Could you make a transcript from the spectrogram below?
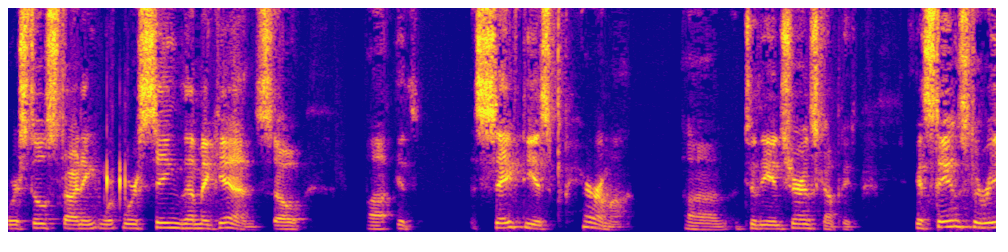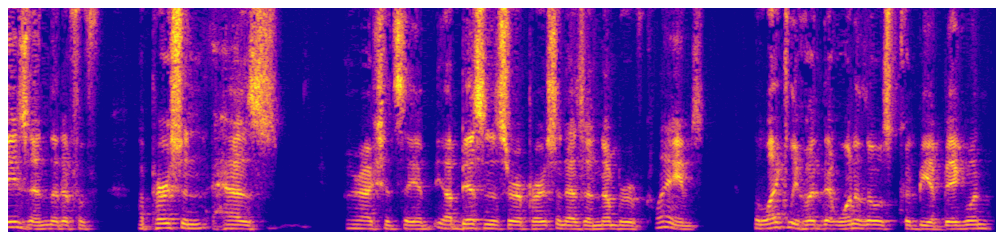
we're still starting. We're, we're seeing them again. So, uh, it's safety is paramount uh, to the insurance companies. It stands to reason that if a, a person has, or I should say, a, a business or a person has a number of claims, the likelihood that one of those could be a big one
